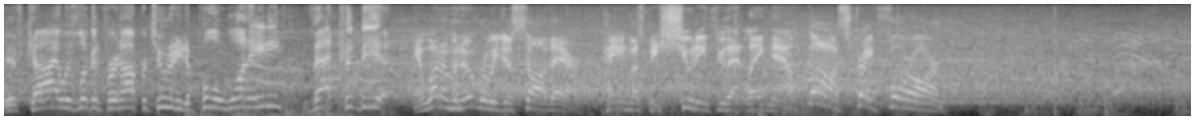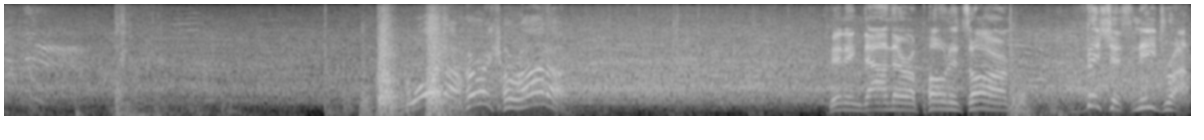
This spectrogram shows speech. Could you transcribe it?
If Kai was looking for an opportunity to pull a 180, that could be it. And what a maneuver we just saw there. Pain must be shooting through that leg now. Oh, straight forearm. What a hurricanrana! Pinning down their opponent's arm. Vicious knee drop.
